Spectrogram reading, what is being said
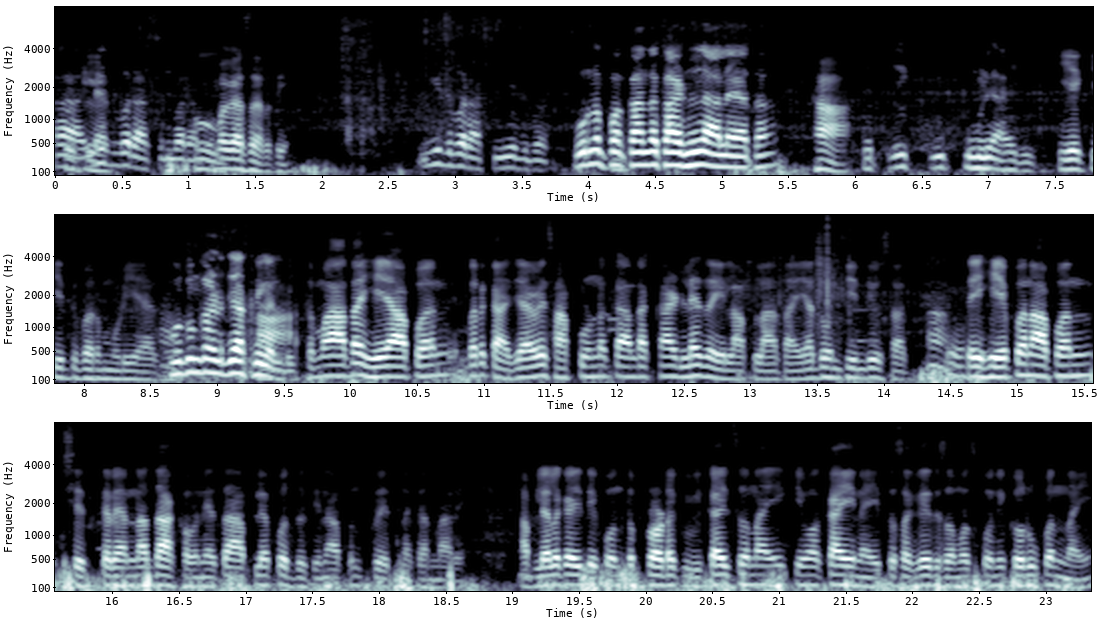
हा. ईद बरं असं बरं. हो. बघा सर ती ईद बरं असं ईद बरं पूर्ण प- कांदा काढलेला आलाय आता. हा. तर एक एक मुळी आहे तिची. एक ईदभर मुडी आहे अजून. खोदून काढली जास्त हा, निघाली तर मग आता हे आपण बरं का ज्यावेळेस हा पूर्ण कांदा काढला जाईल आपला आता या दोन तीन दिवसात हा. तर हे पण आपण शेतकऱ्यांना दाखवण्याचा आपल्या पद्धतीनं आपण प्रयत्न करणार आहे. आपल्याला काही ते कोणतं प्रॉडक्ट विकायचं नाही किंवा काही नाही तसा गैरसमज कोणी करू पण नाही.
